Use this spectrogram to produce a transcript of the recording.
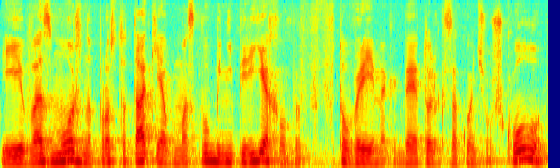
и, возможно, просто так я в Москву бы не переехал бы в, то время, когда я только закончил школу.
